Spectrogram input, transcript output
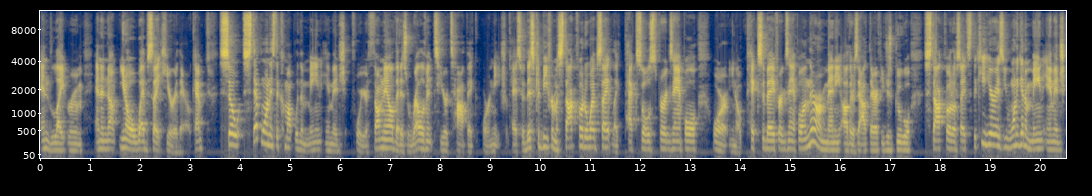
and Lightroom and a you know a website here or there. Okay, so step one is to come up with a main image for your thumbnail that is relevant to your topic or niche. Okay, so this could be from a stock photo website like Pexels, for example, or you know Pixabay, for example, and there are many others out there. If you just Google stock photo sites, the key here is you want to get a main image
